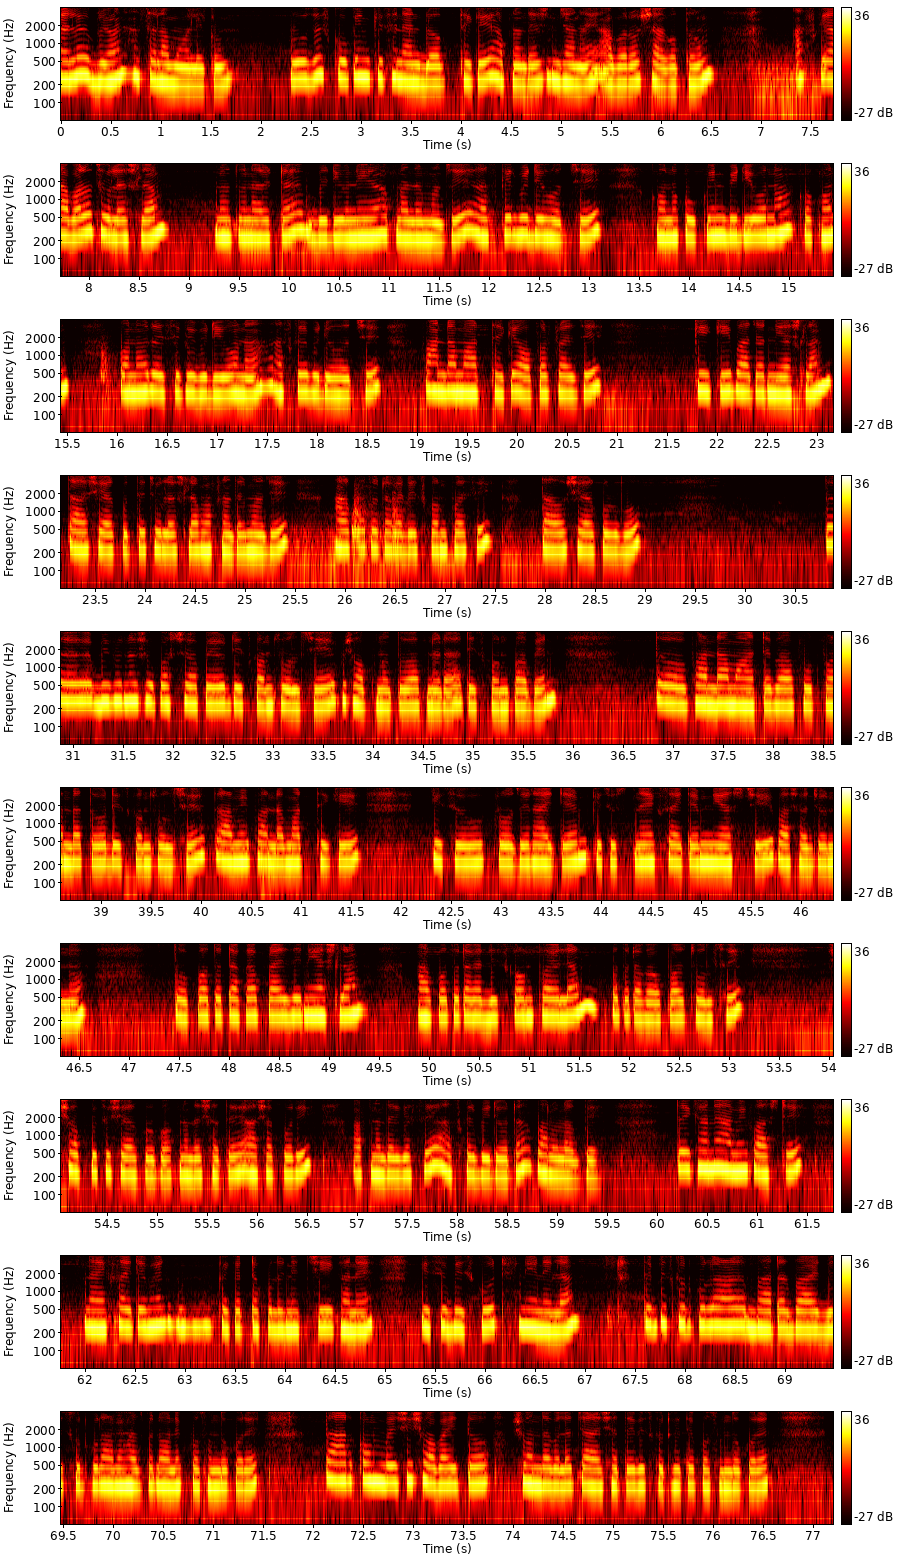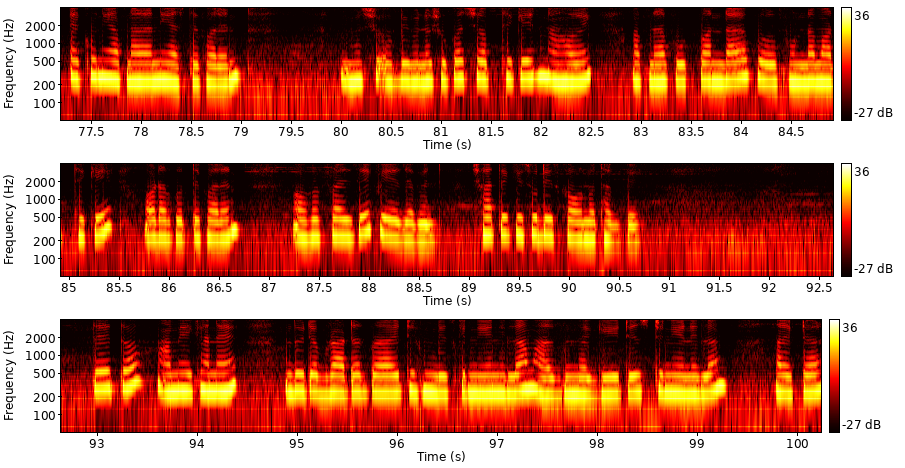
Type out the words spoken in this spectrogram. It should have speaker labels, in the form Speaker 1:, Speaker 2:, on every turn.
Speaker 1: Hello everyone, আসসালামু আলাইকুম। Roses cooking kitchen and blog থেকে আপনাদের জানাই আবারও স্বাগতম। আজকে আবারও চলে আসলাম নতুন আরেকটা ভিডিও নিয়ে আপনাদের মাঝে। আজকের ভিডিও হচ্ছে কোনো কুকিং ভিডিও না, কখন কোনো রেসিপি ভিডিও না। আজকের ভিডিও হচ্ছে পান্ডা মার্ট থেকে অফার প্রাইজে কী কী বাজার নিয়ে আসলাম তা শেয়ার করতে চলে আসলাম আপনাদের মাঝে। আর কত টাকা ডিসকাউন্ট পাইছি তাও শেয়ার করব। তো বিভিন্ন সুপার শপে ডিসকাউন্ট চলছে। স্বপ্ন তো আপনারা ডিসকাউন্ট পাবেন। তো ফান্ডা মার্টে বা ফুড ফান্ডাতেও ডিসকাউন্ট চলছে। তো আমি ফান্ডা মার্ট থেকে কিছু ফ্রোজেন আইটেম কিছু স্ন্যাক্স আইটেম নিয়ে আসছি বাসার জন্য। তো কত টাকা প্রাইজে নিয়ে আসলাম? আর কত টাকা ডিসকাউন্ট পাইলাম? কত টাকা অফার চলছে? সব কিছু শেয়ার করব আপনাদের সাথে। আশা করি আপনাদের কাছে আজকের ভিডিওটা ভালো লাগবে। তো এখানে আমি ফার্স্টে স্ন্যাক্স আইটেমের প্যাকেটটা খুলে নিচ্ছি। এখানে কিছু বিস্কুট নিয়ে নিলাম। তো বিস্কুটগুলো বাটার ব্রাইট বিস্কুটগুলো আমার হাজব্যান্ড অনেক পছন্দ করে। তার কম বেশি সবাই তো সন্ধ্যাবেলা চায়ের সাথে বিস্কুট খেতে পছন্দ করেন। এখনই আপনারা নিয়ে আসতে পারেন। বিভিন্ন সুপার শপ থেকে না হয় আপনারা ফুড পান্ডা ফুন্ডা মার্ট থেকে অর্ডার করতে পারেন। অফার প্রাইসে পেয়ে যাবেন। সাথে কিছু ডিসকাউন্টও থাকবে। তাই তো, আমি এখানে দুইটা ব্রাটার ব্রাইট বিস্কিট নিয়ে নিলাম আর ঘি টেস্ট নিয়ে নিলাম। আর একটা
